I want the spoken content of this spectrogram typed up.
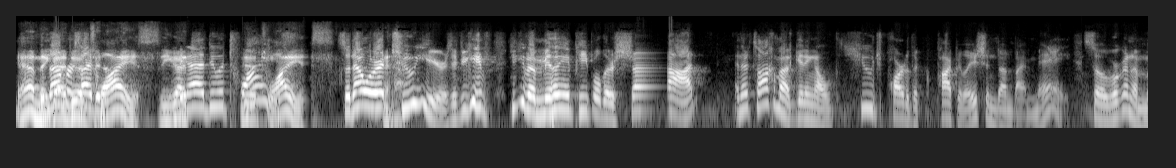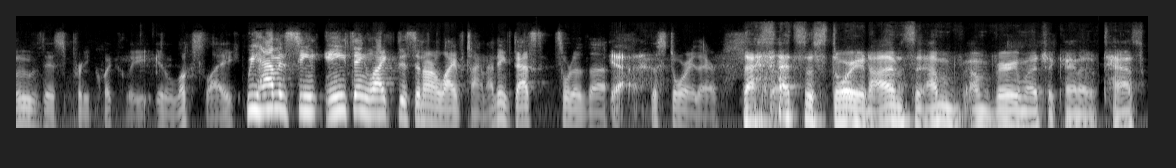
Yeah, and the they got to do it been, twice. You got to do it twice. twice. So now we're at yeah. two years. If you give you give a million people their shot, and they're talking about getting a huge part of the population done by May. So we're going to move this pretty quickly. It looks like we haven't seen anything like this in our lifetime. I think that's sort of the yeah the story there. That, so. That's the story, and I'm I'm I'm very much a kind of task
